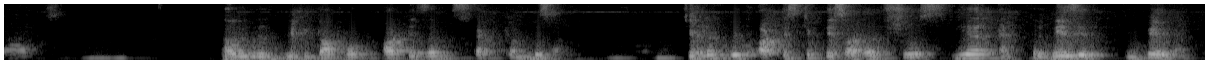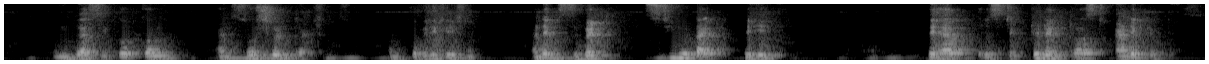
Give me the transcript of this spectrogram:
norms. Now we will briefly talk about autism spectrum disorder. Children with autistic disorder show severe and pervasive impairment in reciprocal and social interactions and communication and exhibit stereotype behavior. They have restricted interest and activities.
